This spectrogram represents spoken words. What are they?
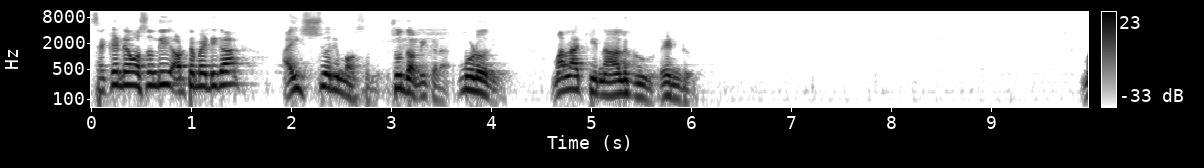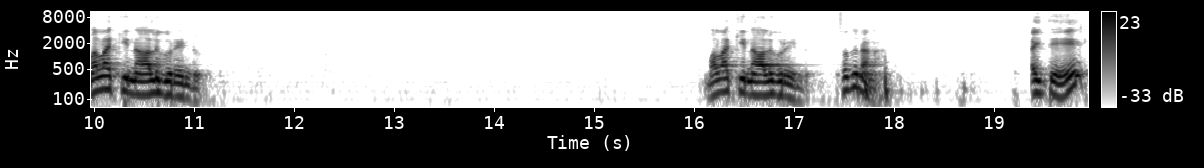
సెకండ్ ఏమొస్తుంది ఆటోమేటిక్గా ఐశ్వర్యం వస్తుంది. చూద్దాం ఇక్కడ. మూడోది. మలాకి నాలుగు రెండు. మలాకి నాలుగు రెండు. మలాకి నాలుగు రెండు. చదువునా అయితే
